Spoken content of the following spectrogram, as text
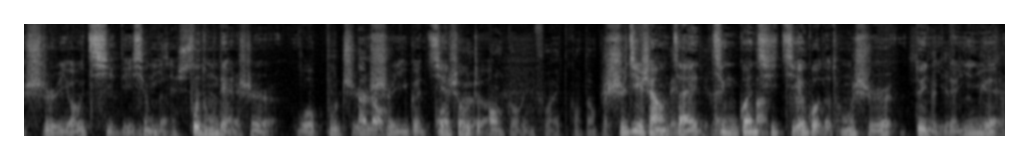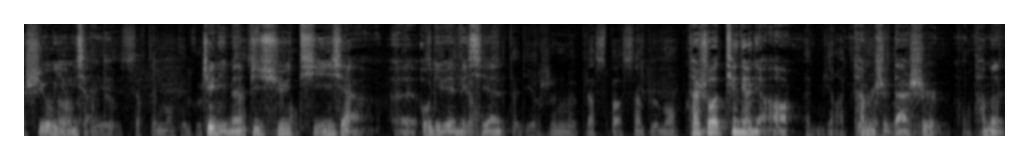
是有启迪性的。不同点是，我不只是一个接收者，实际上在静观其结果的同时，对你的音乐是有影响的。这里面必须提一下。呃，欧迪维·梅西安，他说：“听听鸟，他们是大师，他们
